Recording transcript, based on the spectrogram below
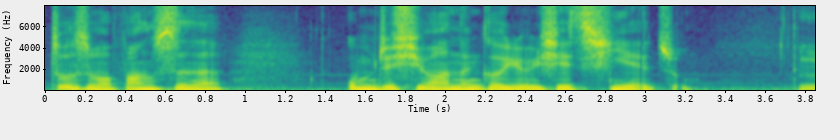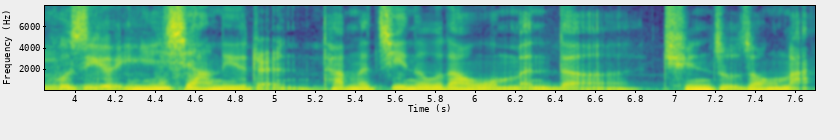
做什么方式呢？我们就希望能够有一些企业主。或是有影响力的人，他们进入到我们的群组中来，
